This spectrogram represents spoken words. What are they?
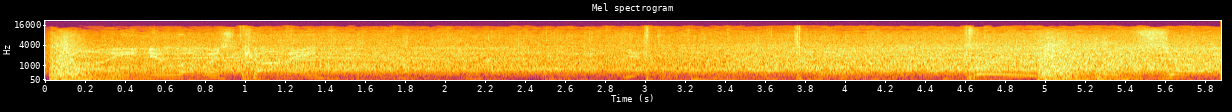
Oh, he knew what was coming. Good job.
